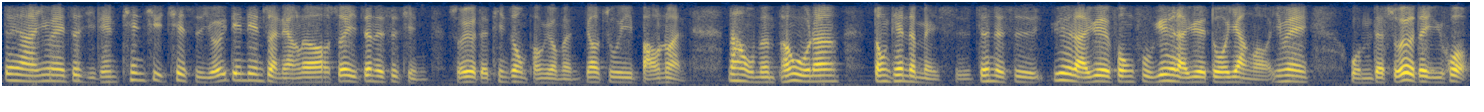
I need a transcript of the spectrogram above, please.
对啊，因为这几天天气确实有一点点转凉了哦，所以真的是请所有的听众朋友们要注意保暖。那我们澎湖呢，冬天的美食真的是越来越丰富，越来越多样哦。因为我们的所有的渔获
